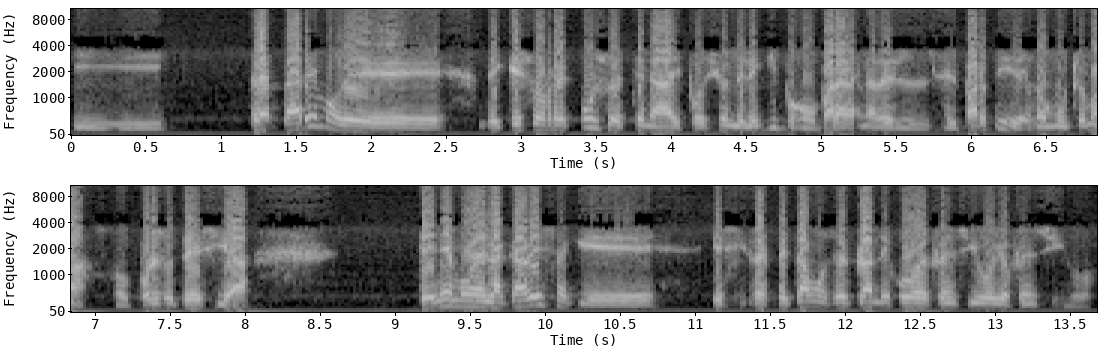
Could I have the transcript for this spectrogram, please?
Y trataremos de, que esos recursos estén a disposición del equipo como para ganar el, partido, no mucho más. Por eso te decía, tenemos en la cabeza que, que si respetamos el plan de juego defensivo y ofensivo,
